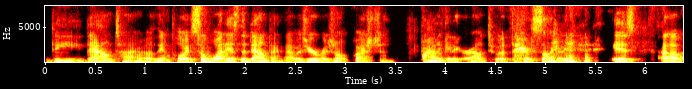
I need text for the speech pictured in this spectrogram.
the downtime of the employee. So what is the downtime? That was your original question. Finally mm. getting around to it there, Sakari, is uh,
